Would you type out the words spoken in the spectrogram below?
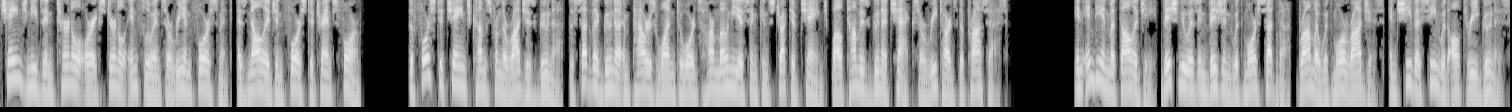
Change needs internal or external influence or reinforcement, as knowledge and force to transform. The force to change comes from the rajas guna, the sattva guna empowers one towards harmonious and constructive change, while tamas guna checks or retards the process. In Indian mythology, Vishnu is envisioned with more sattva, Brahma with more rajas, and Shiva seen with all three gunas.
